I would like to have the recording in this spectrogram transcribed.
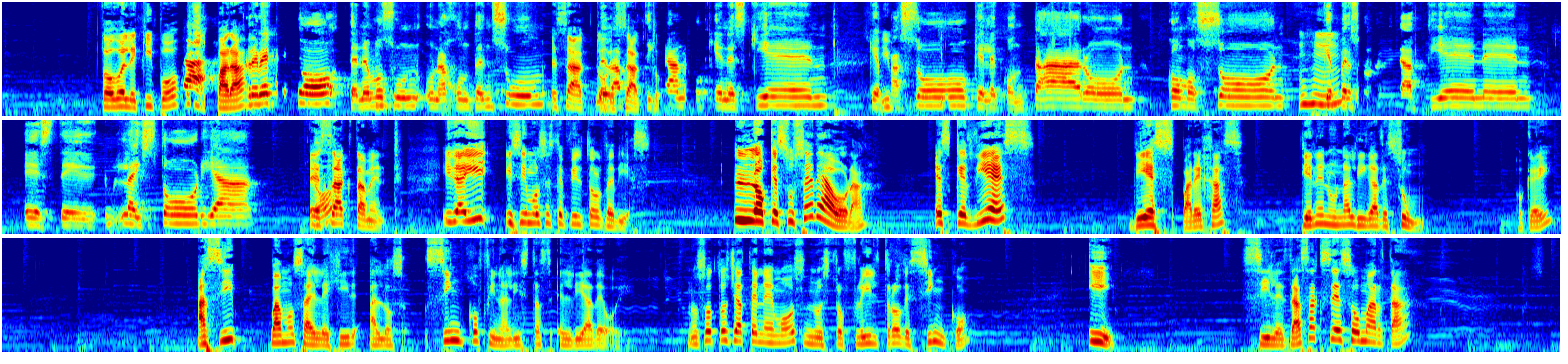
Todo el equipo para... Rebeca y yo tenemos una junta en Zoom. Exacto, exacto. quién es quién, qué pasó, qué le contaron, cómo son, qué personas tienen, este, la historia. Exactamente. Y de ahí hicimos este filtro de 10. Lo que sucede ahora es que 10, 10 parejas tienen una liga de Zoom. ¿Ok? Así vamos a elegir a los cinco finalistas el día de hoy. Nosotros ya tenemos nuestro filtro de 5 y si les das acceso, Marta,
